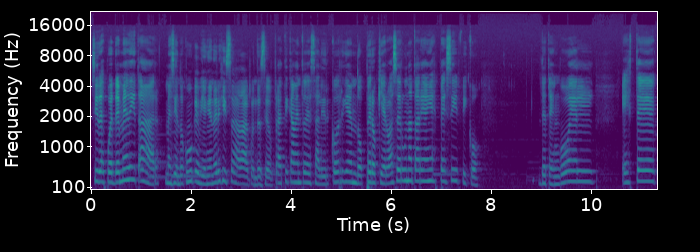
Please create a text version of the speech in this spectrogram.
Si después de meditar me siento como que bien energizada, con deseo prácticamente de salir corriendo, pero quiero hacer una tarea en específico, detengo el este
